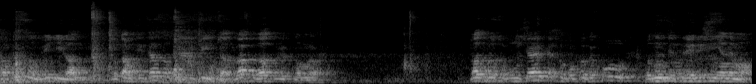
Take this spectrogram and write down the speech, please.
написано дві ділянки. Бо там 60 50, два кадастрових номера. У нас просто виходить, що по протоколу 11.3 рішення немає.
